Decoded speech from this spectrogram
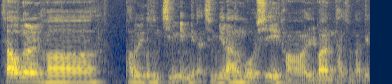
자 오늘 어, 바로 이것은 진미입니다. 진미라는 곳이 어, 일반 단순하게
